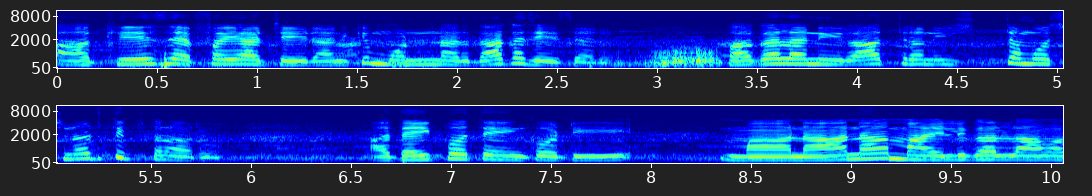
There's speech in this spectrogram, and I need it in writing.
ఆ కేసు ఎఫ్ఐఆర్ చేయడానికి మొన్నటి దాకా చేశారు. పగలని రాత్రని ఇష్టం వచ్చినట్టు తిప్పుతున్నారు. అది అయిపోతే ఇంకోటి మా నాన్న మా ఇల్లుగాళ్ళు ఆమె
